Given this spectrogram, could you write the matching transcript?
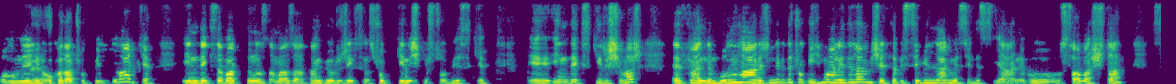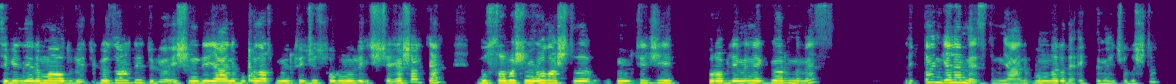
Onunla ilgili evet. o kadar çok bilgi var ki indekse baktığınız zaman zaten göreceksiniz. Çok geniş bir Sobieski e, indeks girişi var. Efendim bunun haricinde bir de çok ihmal edilen bir şey tabii siviller meselesi. Yani bu savaşta sivillerin mağduriyeti göz ardı ediliyor. E şimdi yani bu kadar mülteci sorunuyla iç içe yaşarken bu savaşın yol açtığı mülteci problemini görmemez ligden gelemezdim yani bunları da eklemeye çalıştım.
